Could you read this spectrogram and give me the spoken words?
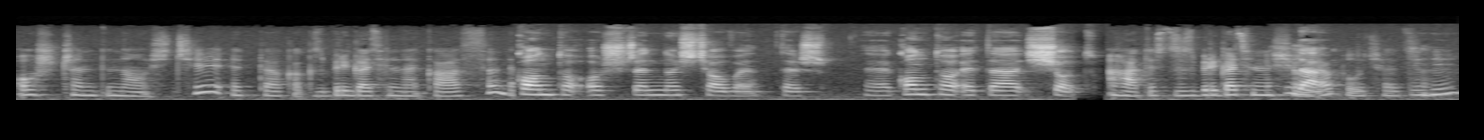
oszczędności, e, to jak zbiegatelna kasa. Konto oszczędnościowe też E, Konto это счет. Ага, то есть сберегательный счет, Да. да, получается? Ну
